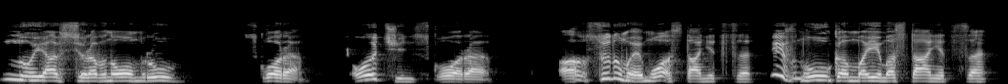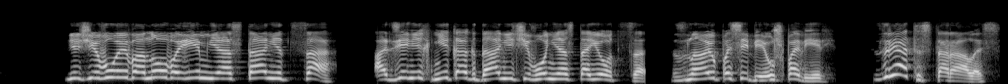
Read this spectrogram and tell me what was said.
Но я все равно умру. Скоро очень скоро. А сыну моему останется, и внукам моим останется. Ничего Иванова им не останется, а денег никогда ничего не остается. Знаю по себе, уж поверь. Зря ты старалась.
